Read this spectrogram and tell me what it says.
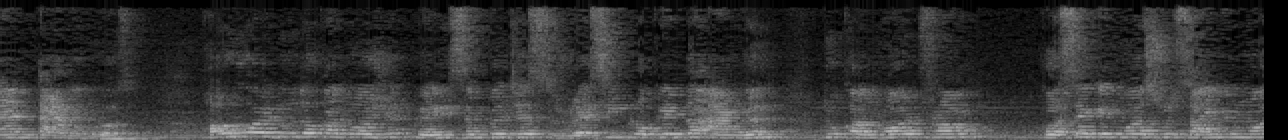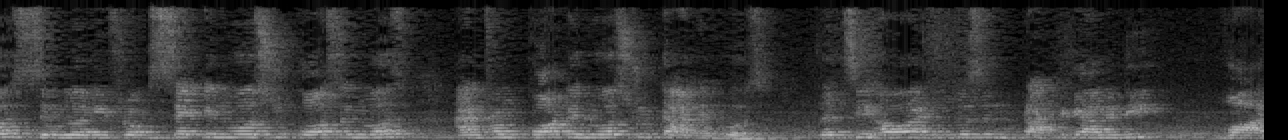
and tan inverse. How do I do the conversion? Very simple, just reciprocate the angle to convert from cosec inverse to sine inverse, similarly from sec inverse to cos inverse and from cot inverse to tan inverse. Let's see how I do this in practicality. Why?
